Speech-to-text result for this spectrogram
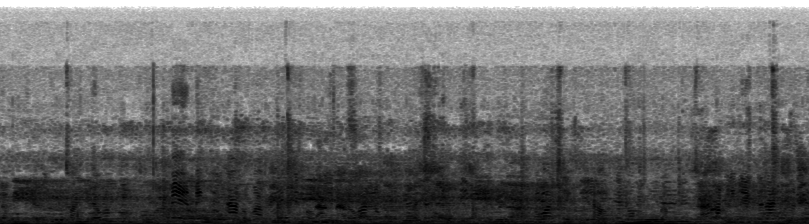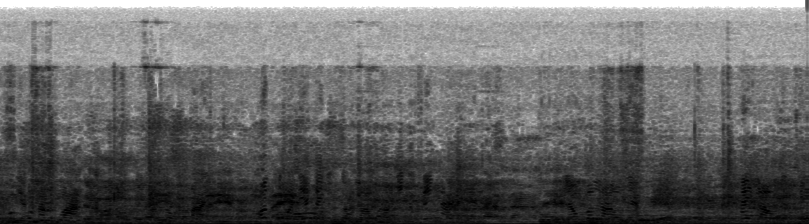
แล้วไม่ไม่คยห้ามหรอกว่าไม่เป็นต่างนะแต่ว่าเราเพราะว่าสิ่งนี้เราต้องแบบทำยังไงก็ได้ให้เสียงมากกว่าตลไปเพราะตัวเนี้ยจะอยู่กับเราจะอยู่ได้นานแล้วก็เราเนี่ยให้เราไม่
